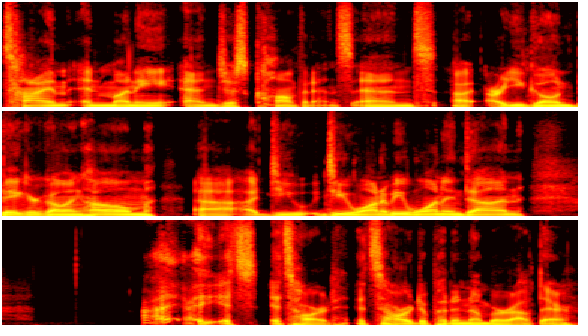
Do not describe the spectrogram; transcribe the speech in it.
time and money and just confidence. And uh, are you going big or going home? Uh, do you do you want to be one and done? I, I, it's it's hard. It's hard to put a number out there.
